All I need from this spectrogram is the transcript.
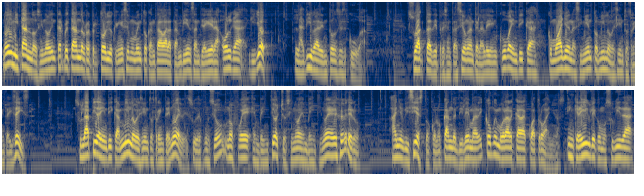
no imitando, sino interpretando el repertorio que en ese momento cantaba la también santiaguera Olga Guillot, la diva de entonces Cuba. Su acta de presentación ante la ley en Cuba indica como año de nacimiento 1936. Su lápida indica 1939. Su defunción no fue en 28, sino en 29 de febrero, año bisiesto, colocando el dilema de conmemorar cada cuatro años. Increíble como su vida,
